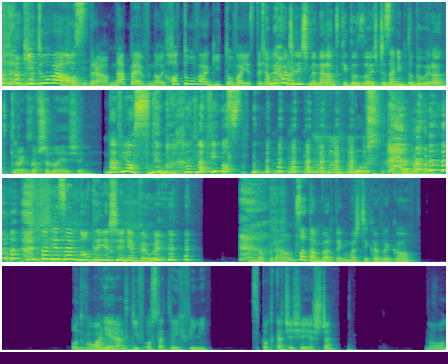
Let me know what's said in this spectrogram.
Gituwa ostra, na pewno. Hotuwa, gituwa, jesteśmy A my na tak. chodziliśmy na randki do zoo, jeszcze zanim to były randki. Tak, zawsze na jesień. Na wiosnę, Macha, na wiosnę. Ups. To nie ze mną te jesienie były. Dobra. Co tam, Bartek, masz ciekawego? Odwołanie randki w ostatniej chwili. Spotkacie się jeszcze? No,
